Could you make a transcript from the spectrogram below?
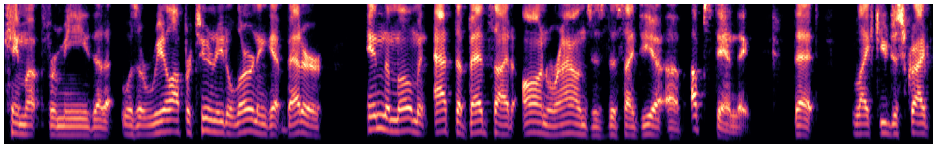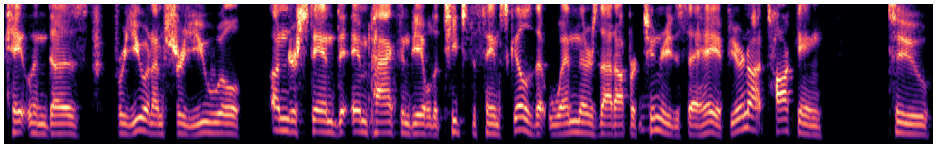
came up for me that was a real opportunity to learn and get better in the moment at the bedside on rounds is this idea of upstanding that like you described Caitlin does for you. And I'm sure you will understand the impact and be able to teach the same skills that when there's that opportunity to say, hey, if you're not talking to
